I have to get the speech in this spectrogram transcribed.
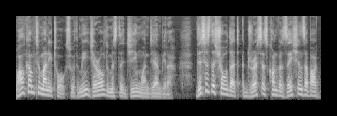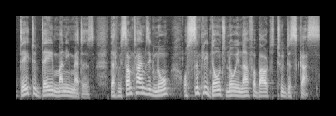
Welcome to Money Talks with me, Gerald Mr. G. Mwandiambira. This is the show that addresses conversations about day to day money matters that we sometimes ignore or simply don't know enough about to discuss.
